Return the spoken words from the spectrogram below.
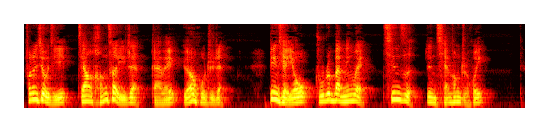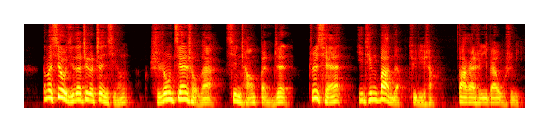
丰臣秀吉将横侧一阵改为圆弧之阵，并且由竹中半兵卫亲自任前锋指挥。那么秀吉的这个阵型始终坚守在信长本阵之前一听半的距离上，大概是一百五十米，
